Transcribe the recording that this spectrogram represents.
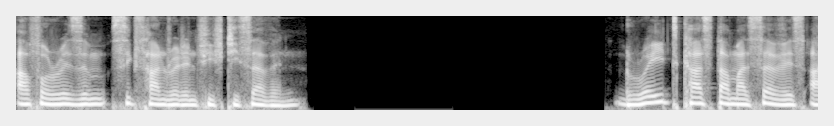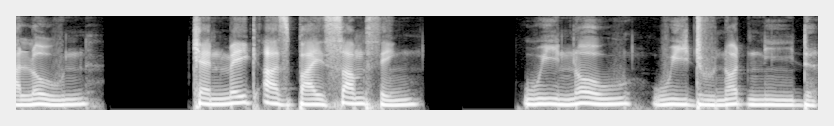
Aphorism 657 Great customer service alone can make us buy something we know we do not need.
